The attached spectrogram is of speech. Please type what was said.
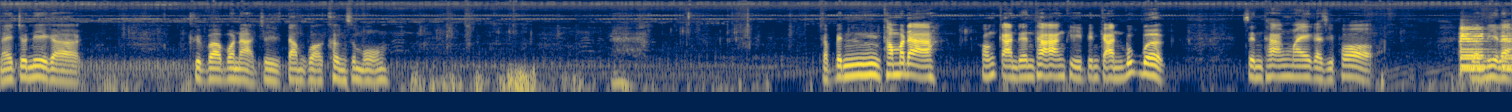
ในจุดนี้ก็คือว่าบนาจจะต่ำกว่าครึ่งสมงก็เป็นธรรมดาของการเดินทางที่เป็นการบุกเบิก เส้นทางไม่กับสิพ่อแบบนี้แหละ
